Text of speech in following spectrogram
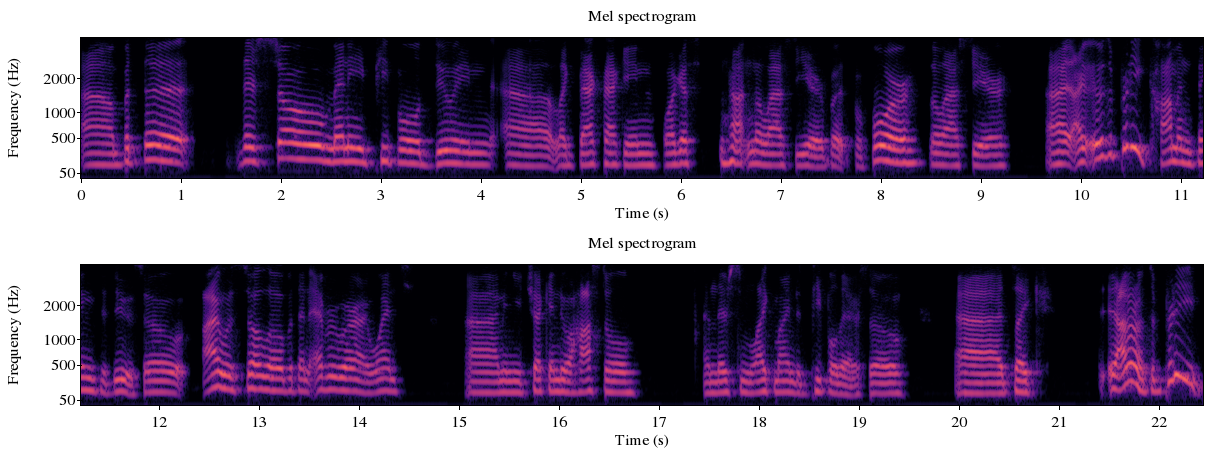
um, but the there's so many people doing uh, like backpacking. Well, I guess not in the last year, but before the last year, I, I, it was a pretty common thing to do. So I was solo, but then everywhere I went, uh, I mean, you check into a hostel, and there's some like-minded people there. So uh, it's like I don't know, it's a pretty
